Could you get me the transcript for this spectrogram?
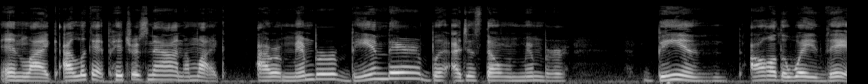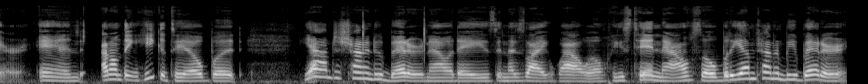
And like I look at pictures now and I'm like, I remember being there, but I just don't remember being all the way there. And I don't think he could tell, but yeah, I'm just trying to do better nowadays. And it's like, wow, well, he's 10 now. So, but yeah, I'm trying to be better.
